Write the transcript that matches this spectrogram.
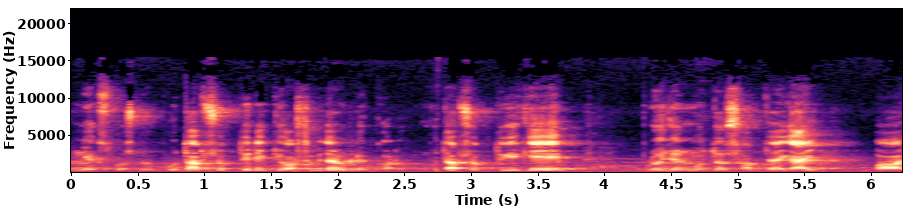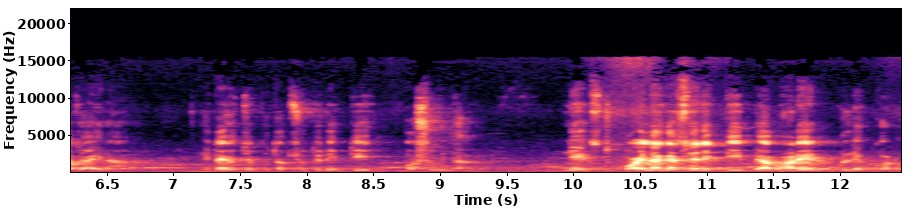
নেক্সট প্রশ্ন, ভূতাপ শক্তির একটি অসুবিধার উল্লেখ করো। ভূতাপ শক্তিকে প্রয়োজন মতো সব জায়গায় পাওয়া যায় না। এটাই হচ্ছে ভূতাপ শক্তির একটি অসুবিধা। নেক্সট কয়লা গ্যাসের একটি ব্যবহারের উল্লেখ করো।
